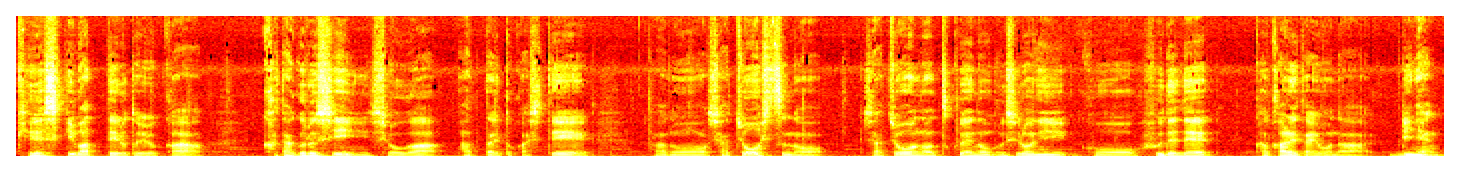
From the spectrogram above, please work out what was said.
形式ばっているというか堅苦しい印象があったりとかしてあの社長室の社長の机の後ろにこう筆で書かれたような理念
